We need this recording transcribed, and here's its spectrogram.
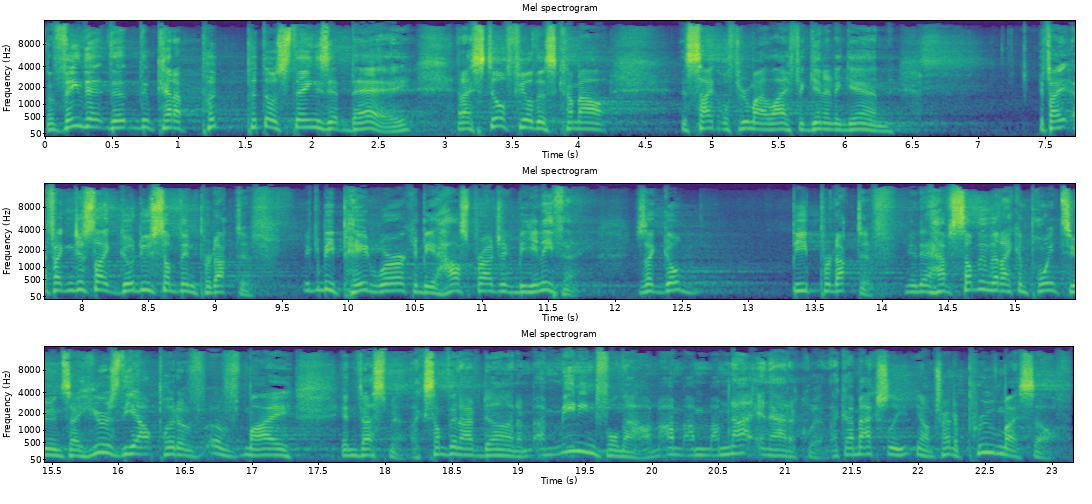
The thing that, that, that kind of put, put those things at bay, and I still feel this come out, cycle through my life again and again. If I, if I can just like go do something productive, it could be paid work, it could be a house project, it could be anything. Just like go be productive. You know, have something that I can point to and say, here's the output of, of my investment, like something I've done. I'm, I'm meaningful now. I'm, I'm, I'm not inadequate. Like I'm actually, you know, I'm trying to prove myself.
